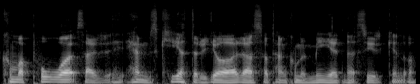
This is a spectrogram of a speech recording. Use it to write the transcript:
komma på så här hemskheter att göra så att han kommer med i den här cirkeln då.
